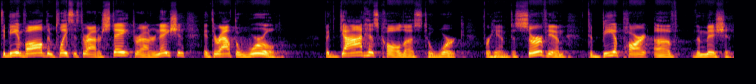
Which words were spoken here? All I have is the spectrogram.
to be involved in places throughout our state, throughout our nation, and throughout the world. But God has called us to work for Him, to serve Him, to be a part of the mission.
